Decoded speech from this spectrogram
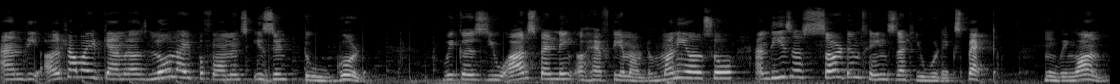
and the ultra wide camera's low light performance isn't too good because you are spending a hefty amount of money also and these are certain things that you would expect. Moving on.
